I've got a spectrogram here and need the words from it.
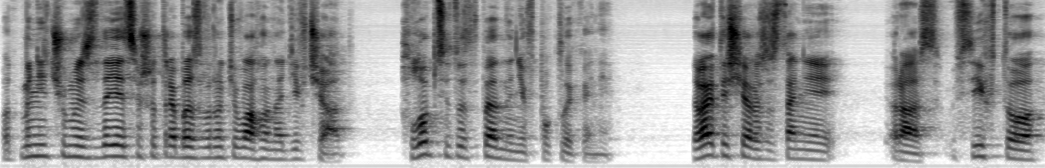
От мені чомусь здається, що треба звернути увагу на дівчат. Хлопці тут впевнені в покликанні. Давайте ще раз останній раз. Всі, хто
